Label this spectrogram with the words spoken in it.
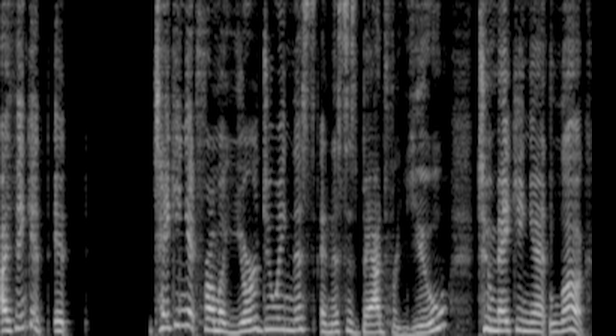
I think it it taking it from a you're doing this and this is bad for you to making it look,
